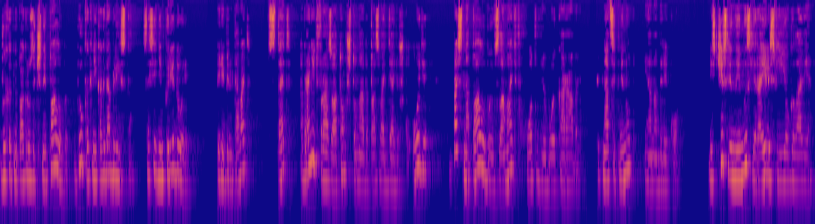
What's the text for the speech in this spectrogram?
Выход на погрузочные палубы был как никогда близко, в соседнем коридоре. Перебинтовать, встать, обронить фразу о том, что надо позвать дядюшку Оди, попасть на палубу и взломать вход в любой корабль. Пятнадцать минут, и она далеко. Бесчисленные мысли роились в ее голове.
